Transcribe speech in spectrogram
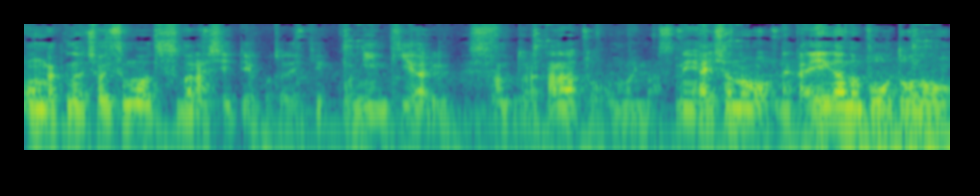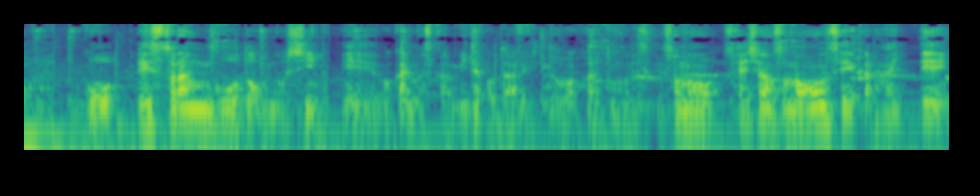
音楽のチョイスも素晴らしいということで結構人気あるサントラかなと思いますね。最初のなんか映画の冒頭のこうレストラン強盗のシーン、えー、わかりますか見たことある人わかると思うんですけど、その最初のその音声から入って、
